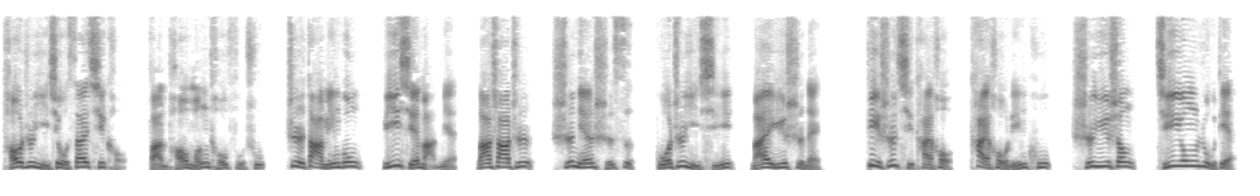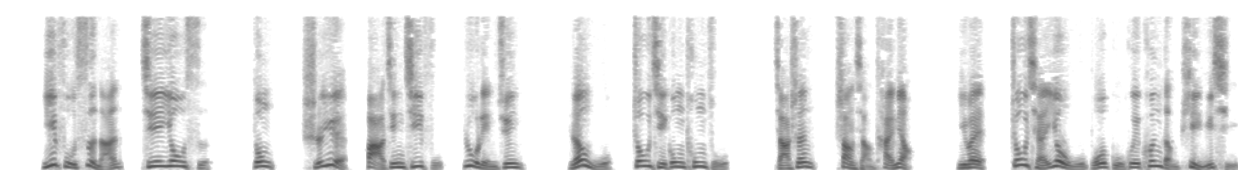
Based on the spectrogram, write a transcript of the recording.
陶之以袖塞其口，反袍蒙头复出，至大明宫，鼻血满面，拉杀之。时年十四，果之以袭，埋于室内。第十启太后，太后临哭，十余生，即拥入殿。一父四男，皆忧死。冬十月，罢京畿府，入领军。壬午，周济公通卒。甲申，上享太庙。以为周遣右武伯古辉坤等辟于齐。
